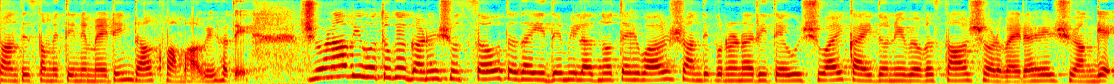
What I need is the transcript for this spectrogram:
શાંતિ સમિતિની મીટિંગ રાખવામાં આવી હતી. જણાવ્યું હતું કે ગણેશ ઉત્સવ તથા ઈદે મિલાદનો તહેવાર શાંતિપૂર્ણ રીતે ઉજવાય કાયદોની વ્યવસ્થા જળવાઈ રહે છે અંગે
